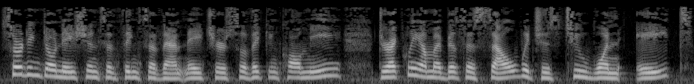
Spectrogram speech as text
sorting donations and things of that nature. So they can call me directly on my business cell, which is two one eight.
